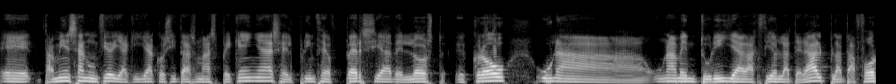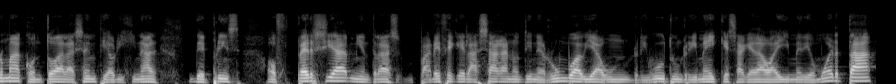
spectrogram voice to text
Eh, también se anunció, y aquí ya cositas más pequeñas, el Prince of Persia de Lost Crow, una, una aventurilla de acción lateral, plataforma, con toda la esencia original de Prince of Persia, mientras parece que la saga no tiene rumbo, había un reboot, un remake que se ha quedado ahí medio muerta,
